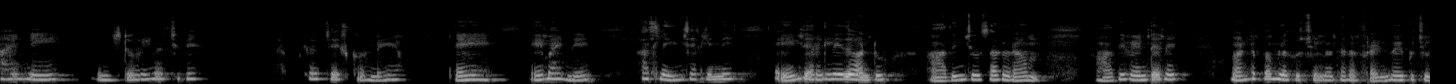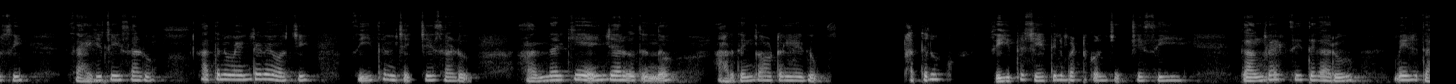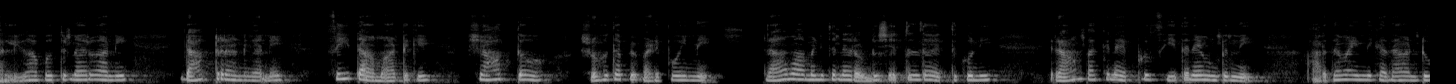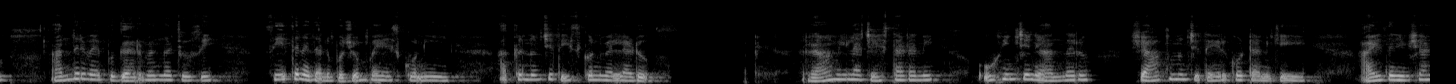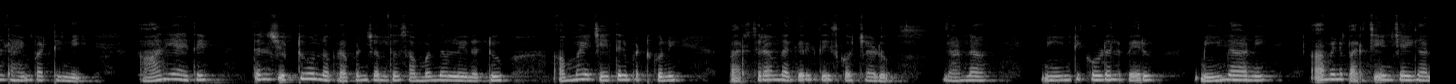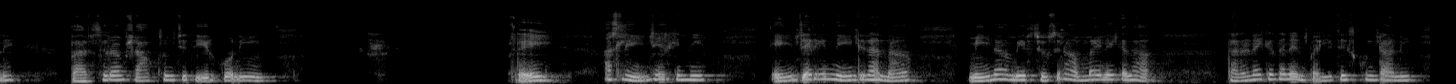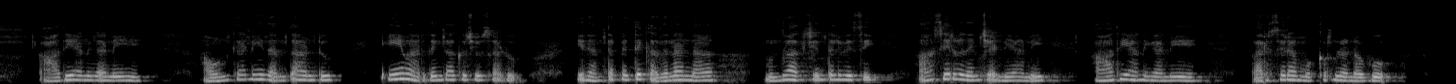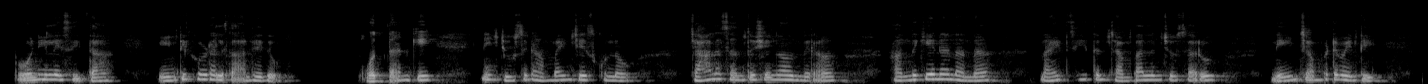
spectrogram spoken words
Hi అండి. మీ story నచ్చితే subscribe చేసుకోండి. ఏ ఏమైంది? ఏం జరిగింది? ఏం జరగలేదు అంటూ ఆదిని చూశాడు రామ్. ఆది వెంటనే మండపంలో కూర్చున్న తన ఫ్రెండ్ వైపు చూసి సైగ చేశాడు. అతను వెంటనే వచ్చి సీతను చెక్ చేశాడు. అందరికీ ఏం జరుగుతుందో అర్థం కావటం లేదు. అతను సీత చేతిని పట్టుకొని చెక్ చేసి కంగ్రాట్ సీత గారు మీరు తల్లి కాబోతున్నారు అని డాక్టర్ అనగానే సీత ఆ మాటకి షాక్తో స్పృహ తప్పి పడిపోయింది. రామ్ ఆమెని తన రెండు చేతులతో ఎత్తుకుని రామ్ పక్కన ఎప్పుడు సీతనే ఉంటుంది. అర్థమైంది కదా అంటూ అందరి వైపు గర్వంగా చూసి సీతని తన భుజంపై వేసుకొని అక్కడి నుంచి తీసుకొని వెళ్ళాడు. రామ్ ఇలా చేస్తాడని ఊహించని అందరూ షాక్ నుంచి తేరుకోవటానికి ఐదు నిమిషాలు టైం పట్టింది. ఆది అయితే తన చుట్టూ ఉన్న ప్రపంచంతో సంబంధం లేనట్టు అమ్మాయి చేతిని పట్టుకుని పరశురాం దగ్గరికి తీసుకొచ్చాడు. నాన్న మీ ఇంటి కోడలి పేరు మీనా అని ఆమెను పరిచయం చేయగానే పరశురాం షాక్ నుంచి తీరుకొని రేయ్ అసలు ఏం జరిగింది? ఏం జరిగింది ఏంటి నాన్న? మీనా మీరు చూసిన అమ్మాయినే కదా! తననే కదా నేను పెళ్ళి చేసుకుంటా అని ఆది అనగానే అవును కానీ ఇదంతా అంటూ ఏం అర్థం కాక చూశాడు. ఇదంతా పెద్ద కథ నాన్న. ముందు అక్షింతలు వేసి ఆశీర్వదించండి అని ఆది అనగానే పరశురాం ముఖంలో నవ్వు. పోనీలే సీత ఇంటి కోడలు కాలేదు. మొత్తానికి నేను చూసిన అమ్మాయిని చేసుకున్నావు. చాలా సంతోషంగా ఉందిరా. అందుకేనా నాన్న నైట్ సీతను చంపాలని చూశారు? నేను చంపటం ఏంటి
